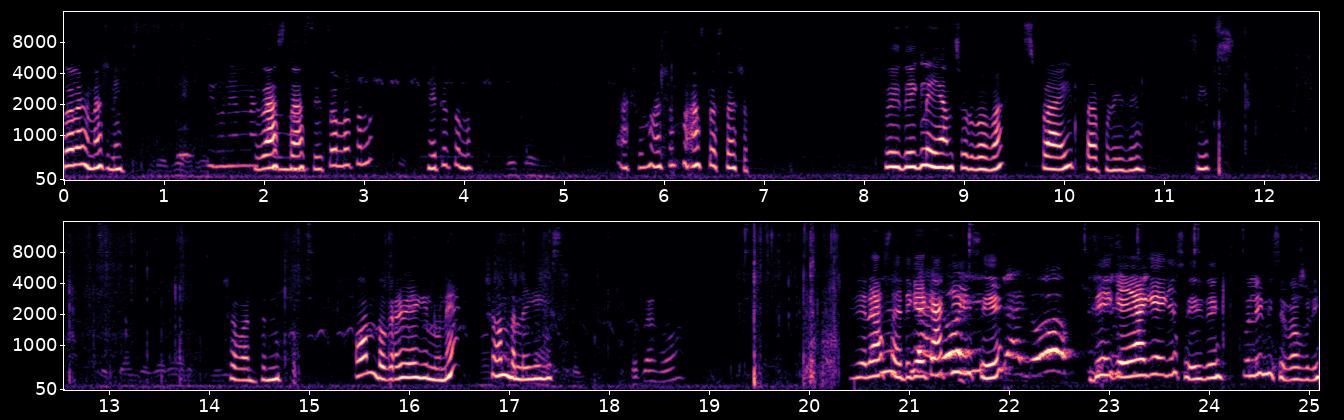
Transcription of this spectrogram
চলো আসনি রাস্তা আছে। চলো চলো। হেঁটে চলো। আসো আসো, আস্তে আস্তে আসো। তো এই দেখলেই আনছোর বাবা স্প্রাইট তারপরে এই যে চিপস সবার জন্য। অন্ধকার হয়ে গেল নে? সন্ধ্যা লেগে গেছে। যে রাস্তায় দিকে কাকি গেছে দেখে আগে গেছে, এই যে কোলে নিছে বাবুরি।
